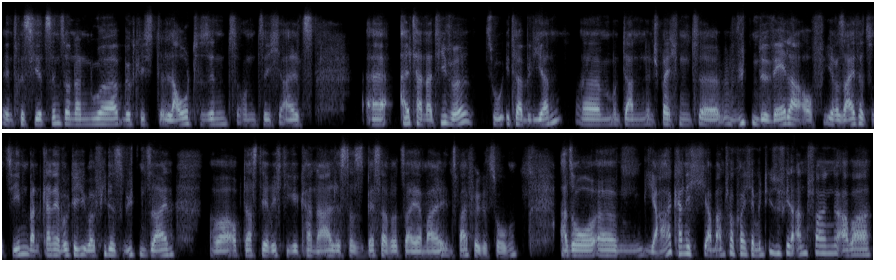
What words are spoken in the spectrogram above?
interessiert sind, sondern nur möglichst laut sind und sich als äh, Alternative zu etablieren ähm, und dann entsprechend äh, wütende Wähler auf ihre Seite zu ziehen. Man kann ja wirklich über vieles wütend sein, aber ob das der richtige Kanal ist, dass es besser wird, sei ja mal in Zweifel gezogen. Also ähm, ja, kann ich am Anfang konnte ich damit nicht so viel anfangen, aber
